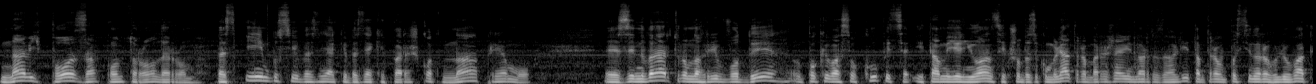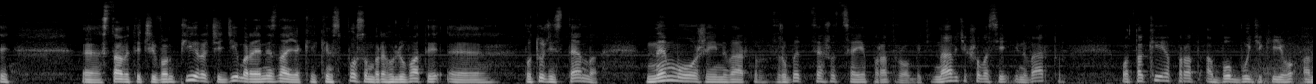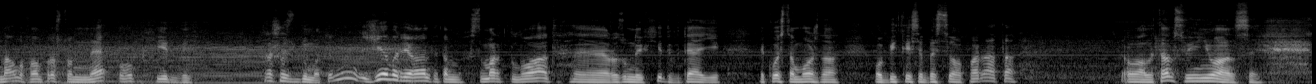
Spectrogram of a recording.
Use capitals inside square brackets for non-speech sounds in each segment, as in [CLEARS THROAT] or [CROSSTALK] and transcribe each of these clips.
навіть поза контролером. Без імпульсів, без ніяких, без ніяких перешкод напряму. Е, З інвертором нагрів води, поки вас окупиться, і там є нюанси, якщо без акумулятора, мережевий інвертор взагалі, там треба постійно регулювати, е, ставити чи вампіра, чи дімера. Я не знаю, як, яким способом регулювати е, потужність стена. Не може інвертор зробити те, що цей апарат робить. Навіть якщо у вас є інвертор, отакий апарат або будь-який його аналог вам просто необхідний. Треба щось думати. Ну, є варіанти, там Load, е, розумний вхід в деї, якось там можна обійтися без цього апарата. Але там свої нюанси.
